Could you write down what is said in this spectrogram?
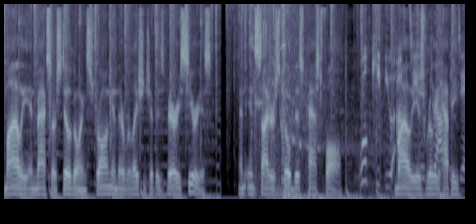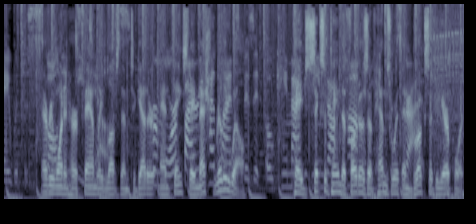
Miley and Maxx are still going strong and their relationship is very serious, an insider spilled this past fall. We'll keep you Miley is really happy. the day with the Everyone in her scalding family loves them together For and thinks they mesh really well. Page 6 obtained the photos of Hemsworth and. Brooks at the airport.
